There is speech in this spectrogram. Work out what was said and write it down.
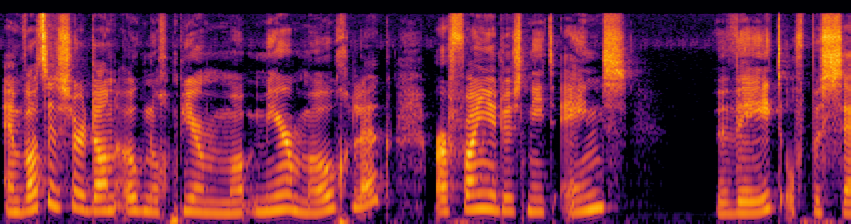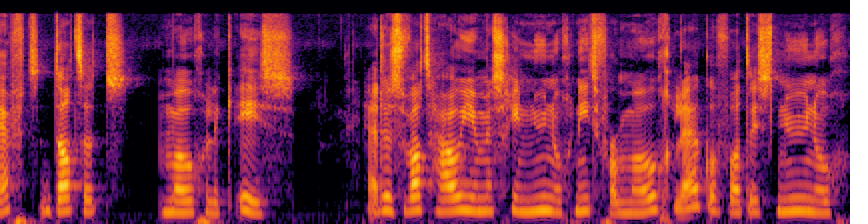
En wat is er dan ook nog meer, meer mogelijk waarvan je dus niet eens weet of beseft dat het mogelijk is? dus wat hou je misschien nu nog niet voor mogelijk? Of wat is nu nog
